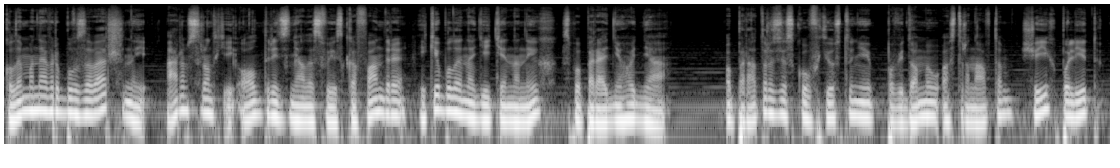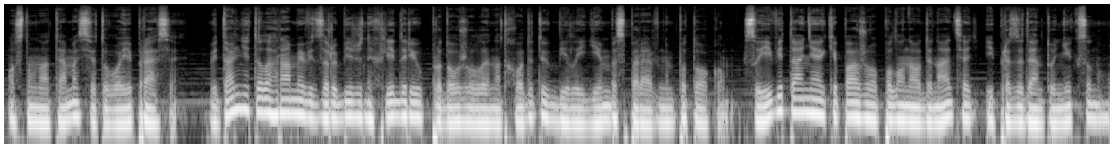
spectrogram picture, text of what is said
Коли маневр був завершений, Армстронг і Олдрін зняли свої скафандри, які були надіті на них з попереднього дня. Оператор зв'язку в Х'юстоні повідомив астронавтам, що їх політ основна тема світової преси. Вітальні телеграми від зарубіжних лідерів продовжували надходити в Білий Дім безперервним потоком. Свої вітання екіпажу Аполлона 11 і президенту Ніксону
